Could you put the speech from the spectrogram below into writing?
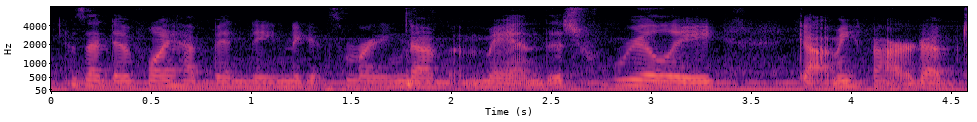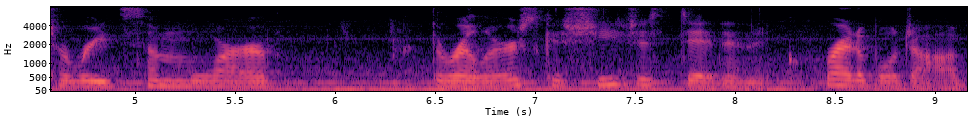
because I definitely have been needing to get some reading done. But man, this really got me fired up to read some more thrillers because she just did an incredible job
